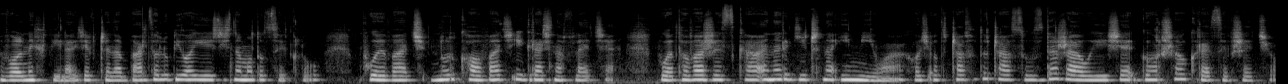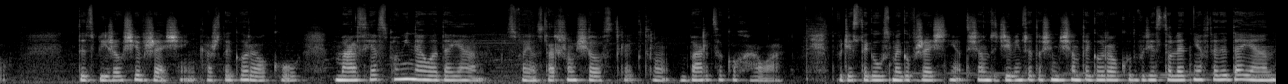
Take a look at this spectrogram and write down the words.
W wolnych chwilach dziewczyna bardzo lubiła jeździć na motocyklu, pływać, nurkować i grać na flecie. Była towarzyska, energiczna i miła, choć od czasu do czasu zdarzały jej się gorsze okresy w życiu. Gdy zbliżał się wrzesień każdego roku, Marcia wspominała Diane, swoją starszą siostrę, którą bardzo kochała. 28 września 1980 roku dwudziestoletnia wtedy Diane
